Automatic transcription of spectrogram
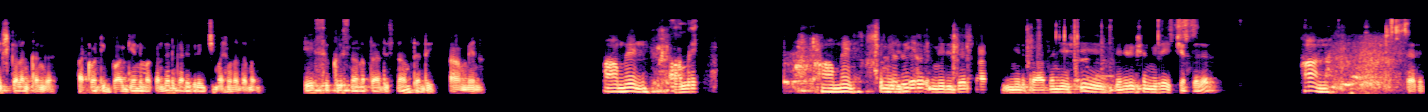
నిష్కలంకంగా అటువంటి భాగ్యాన్ని మాకందరికి అనుగ్రహించి మహిమనందమని ఏ సుకృష్ణ ప్రార్థిస్తున్నాం తండ్రి. ఆమెన్. మీరిద్దరు మీరు ప్రార్థన చేసి బెనిడిక్షన్ మీరే ఇచ్చారు బ్రదర్ సరే.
